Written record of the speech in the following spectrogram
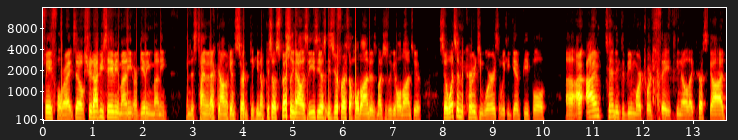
faithful, right? So should I be saving money or giving money in this time of economic uncertainty? You know, because so especially now, it's easier easier for us to hold on to as much as we can hold on to. So what's some encouraging words that we could give people? Uh, I, I'm tending to be more towards faith. You know, like trust God.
